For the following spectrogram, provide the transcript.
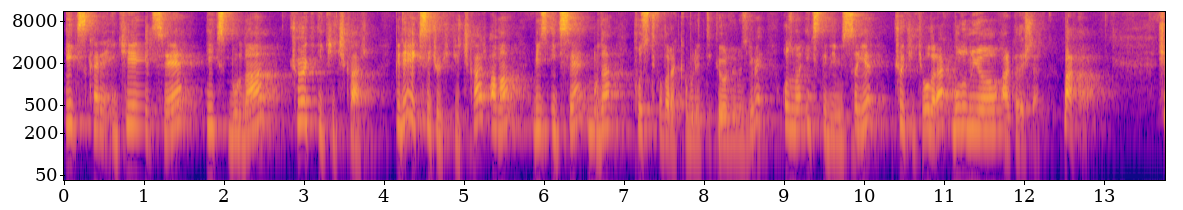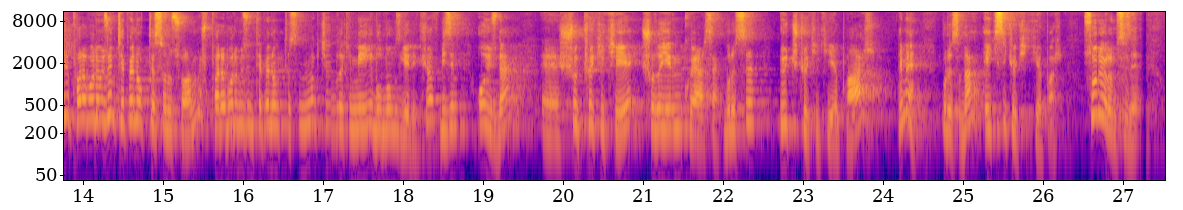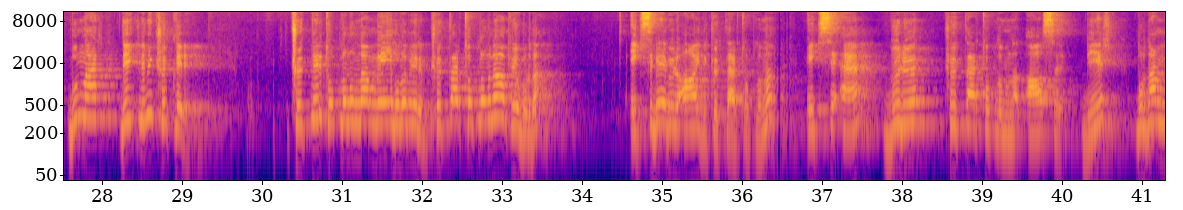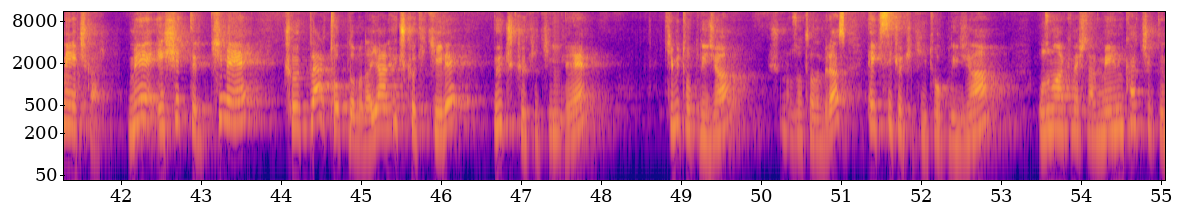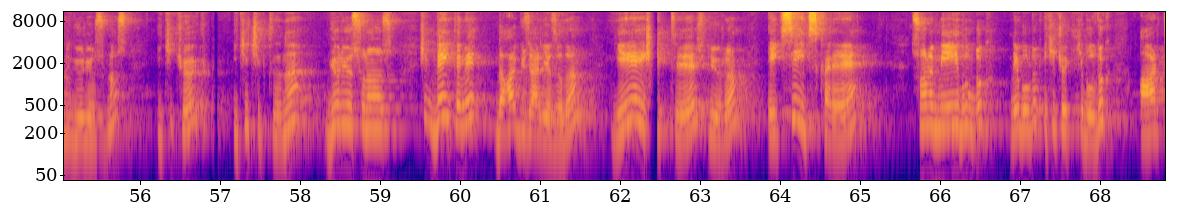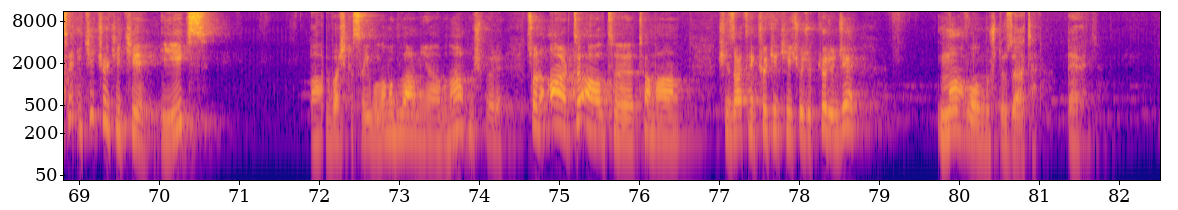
x kare 2 ise x buradan kök 2 çıkar. Bir de eksi kök 2 çıkar ama biz x'e burada pozitif olarak kabul ettik gördüğünüz gibi. O zaman x dediğimiz sayı kök 2 olarak bulunuyor arkadaşlar. Bak. Şimdi parabolümüzün tepe noktasını sormuş. Parabolümüzün tepe noktasını bulmak için buradaki m'yi bulmamız gerekiyor. Bizim o yüzden e, şu kök 2'yi şurada yerine koyarsak burası 3 kök 2 yapar. Değil mi? Burası da eksi kök 2 yapar. Soruyorum size. Bunlar denklemin kökleri. Kökleri toplamından m'yi bulabilirim. Kökler toplamı ne yapıyor burada? Eksi b bölü a'ydı kökler toplamı. Eksi m bölü kökler toplamından a'sı 1. Buradan m çıkar. m eşittir kime? Kökler toplamına. Yani 3 kök 2 ile 3 kök 2 ile kimi toplayacağım? Şunu uzatalım biraz. Eksi kök 2'yi toplayacağım. O zaman arkadaşlar m'nin kaç çıktığını görüyorsunuz. 2 kök 2 çıktığını görüyorsunuz. Şimdi denklemi daha güzel yazalım. y eşittir diyorum. Eksi x kare. Sonra m'yi bulduk. Ne bulduk? 2 kök 2 bulduk. Artı 2 kök 2 x. Abi başka sayı bulamadılar mı ya? Bu ne yapmış böyle? Sonra artı 6. Tamam. Şimdi zaten kök 2'yi çocuk görünce mahvolmuştur zaten. Evet.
